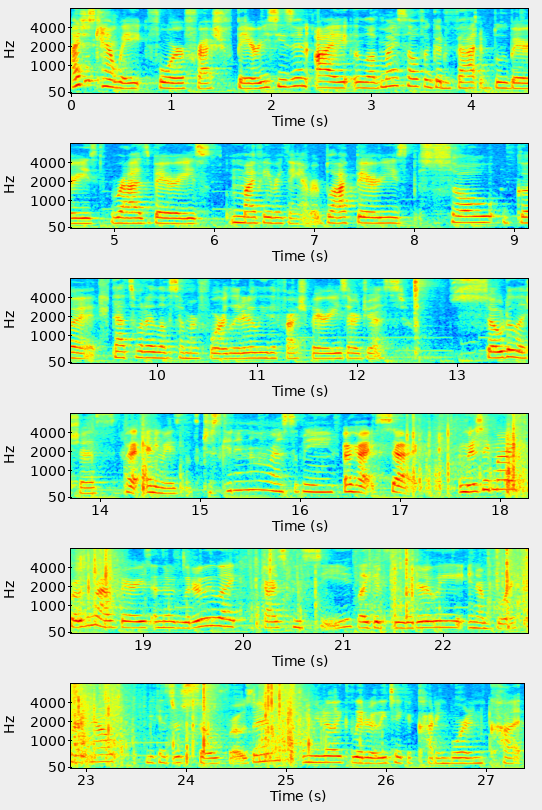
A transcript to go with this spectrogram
I just can't wait for fresh berry season. I love myself a good vat of blueberries, raspberries, my favorite thing ever. Blackberries, so good. That's what I love summer for. Literally the fresh berries are just so delicious. But anyways, let's just get into the recipe. Okay, so I'm gonna take my frozen raspberries and they're literally like, you guys can see, like it's literally in a brick right now because they're so frozen. I'm gonna like literally take a cutting board and cut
